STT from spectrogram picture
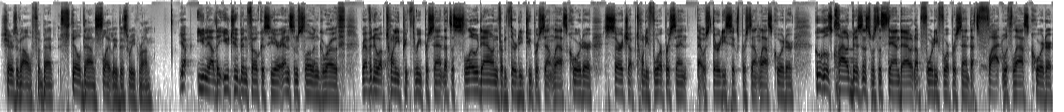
Shares of Alphabet still down slightly this week, Ron. Yep, you nailed it. YouTube in focus here and some slowing growth. Revenue up 23%. That's a slowdown from 32% last quarter. Search up 24%. That was 36% last quarter. Google's cloud business was the standout, up 44%. That's flat with last quarter.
